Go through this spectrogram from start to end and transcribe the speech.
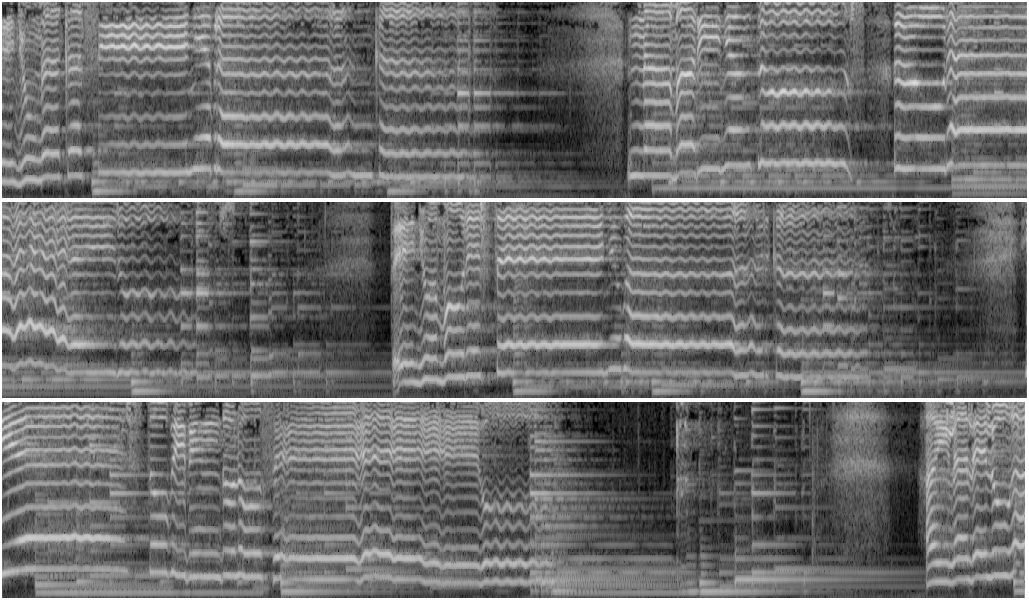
Teño unha casiña branca Na mariña entros loureiros Teño amores este. Ay, la, aleluya.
